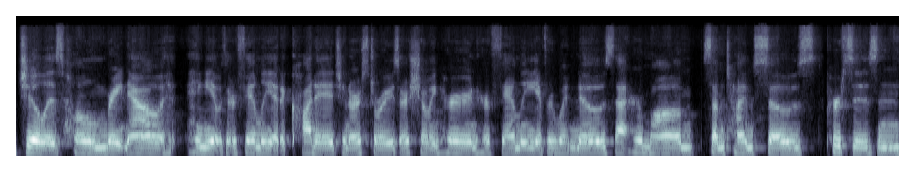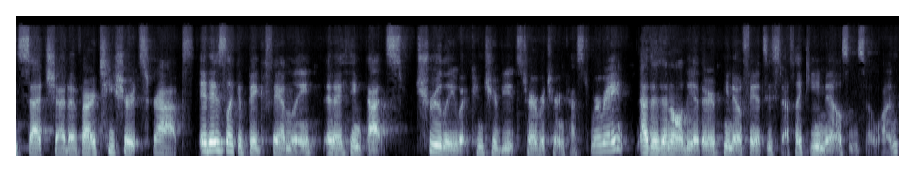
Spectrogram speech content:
Jill is home right now hanging out with her family at a cottage, and our stories are showing her and her family. Everyone knows that her mom sometimes sews purses and such out of our t shirt scraps. It is like a big family. And I think that's truly what contributes to our return customer rate, other than all the other, you know, fancy stuff like emails and so on.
